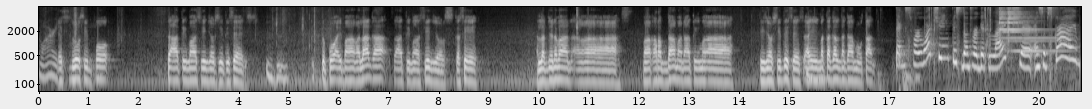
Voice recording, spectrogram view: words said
Ward. exclusive po sa ating mga senior citizens. Ito po ay makangalaga sa ating mga seniors kasi alam niyo naman ang ah, mga karamdaman nating mga senior citizens ay matagal na gamutan. Thanks for watching! Please don't forget to like, share, and subscribe!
